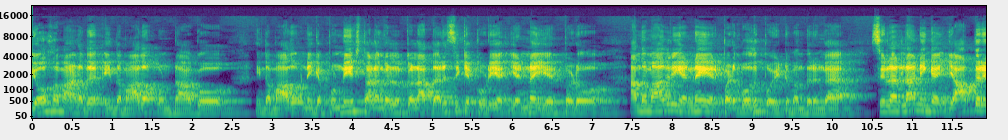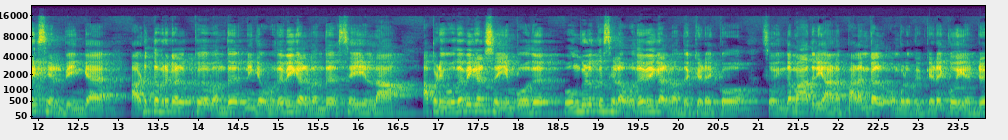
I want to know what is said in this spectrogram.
யோகமானது இந்த மாதம் உண்டாகும். இந்த மாதம் நீங்கள் புண்ணிய ஸ்தலங்களுக்கெல்லாம் தரிசிக்கக்கூடிய எண்ணெய் ஏற்படும். அந்த மாதிரி எண்ணெய் ஏற்படும் போது போயிட்டு வந்துடுங்க சிலர்லாம் நீங்கள் யாத்திரை செல்வீங்க. அடுத்தவர்களுக்கு வந்து நீங்கள் உதவிகள் வந்து செய்யலாம். அப்படி உதவிகள் செய்யும்போது உங்களுக்கு சில உதவிகள் வந்து கிடைக்கும். ஸோ இந்த மாதிரியான பலன்கள் உங்களுக்கு கிடைக்கும் என்று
